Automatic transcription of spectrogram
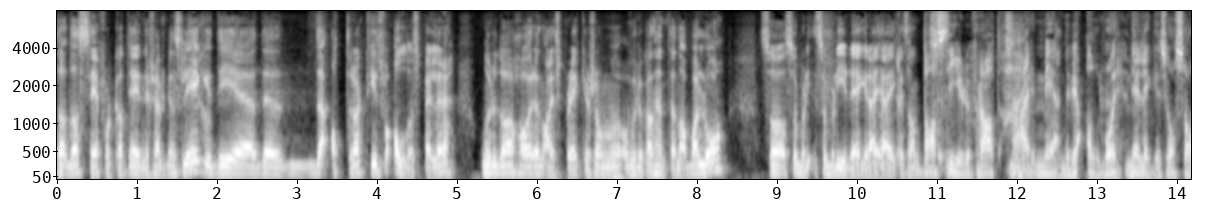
da, da ser folk at de er inne i Champions League. De, det, det er attraktivt for alle spillere. Når du da har en icebreaker som, hvor du kan hente en Abalot, så, så, bli, så blir det greia, ikke sant? Da sier du fra at her mener vi alvor. Det legges jo også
